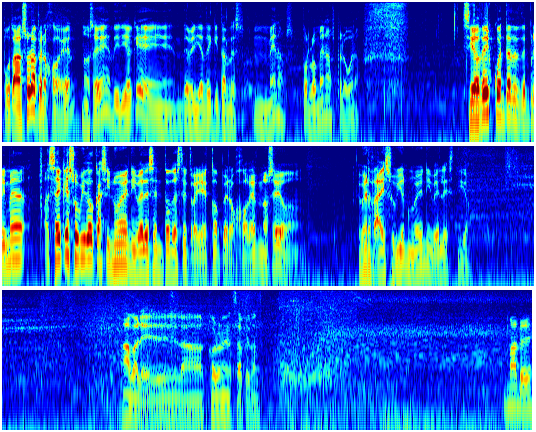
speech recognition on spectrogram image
Puta basura, pero joder, no sé, diría que debería de quitarles menos, por lo menos, pero bueno. Si os dais cuenta desde el primer... Sé que he subido casi 9 niveles en todo este trayecto, pero joder, no sé. Es verdad, he subido 9 niveles, tío. Ah, vale, la coronel Zapedan. Vale.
